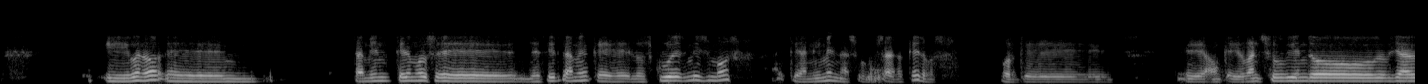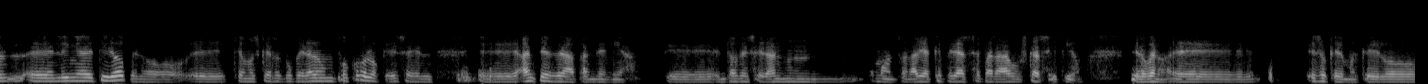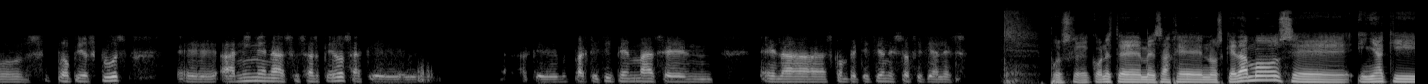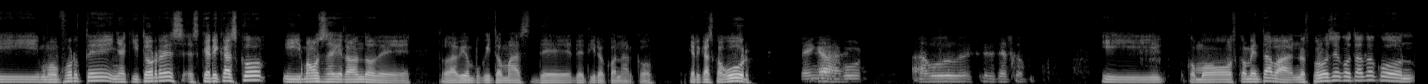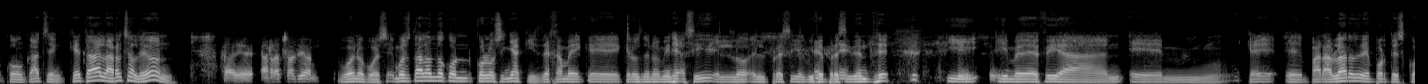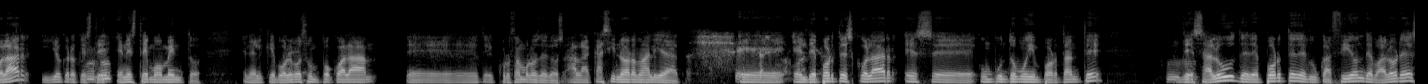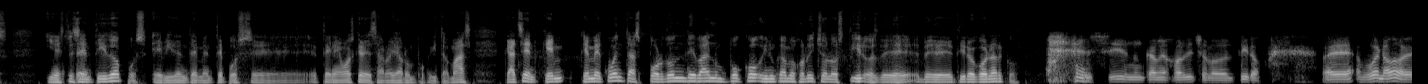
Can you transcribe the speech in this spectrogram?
Y bueno, también queremos decir también que los clubes mismos que animen a sus arqueros, porque aunque van subiendo ya en línea de tiro, pero tenemos que recuperar un poco lo que es el antes de la pandemia que entonces eran un montón, había que pelearse para buscar sitio. Pero bueno, eh, eso queremos, que los propios clubs eh, animen a sus arqueros a que, a que participen más en, las competiciones oficiales. Pues eh, con este mensaje nos quedamos. Eh, Iñaki Monforte, Iñaki Torres, Esqueri Casco y vamos a seguir hablando de todavía un poquito más de, tiro con arco. Esqueri Casco, Agur. Venga, agur. Agur, Y como os comentaba, nos ponemos en contacto con, con Kachen. ¿Qué tal, Arracha León? Arracha León. Bueno, pues hemos estado hablando con, con los Iñakis, déjame que, los denomine así, el, el, presi y el vicepresidente, y, y me decían em, que eh, para hablar de deporte escolar, y yo creo que este, en este momento en el que volvemos un poco a la, eh, cruzamos los dedos, a la casi normalidad. Eh, el deporte escolar es eh, un punto muy importante de salud, de deporte, de educación, de valores y en este sentido, pues evidentemente, pues teníamos que desarrollar un poquito más. Cachen, ¿qué, me cuentas? ¿Por dónde van un poco y nunca mejor dicho los tiros de, tiro con arco? Sí, nunca mejor dicho lo del tiro. bueno,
